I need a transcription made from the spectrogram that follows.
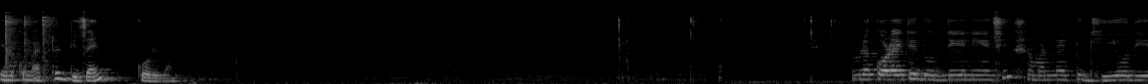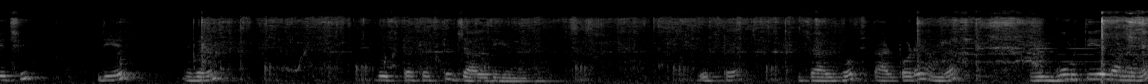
এরকম একটা ডিজাইন করলাম। আমরা কড়াইতে দুধ দিয়ে নিয়েছি, সামান্য একটু ঘিও দিয়েছি, দিয়ে এবারে দুধটাকে একটু জাল দিয়ে নেব। দুধটা জাল হোক, তারপরে আমরা গুড় দিয়ে বানাবো।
